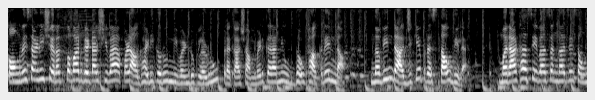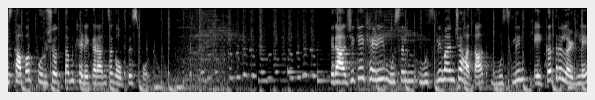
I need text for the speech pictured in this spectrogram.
काँग्रेस आणि शरद पवार गटाशिवाय आपण आघाडी करून निवडणूक लढू प्रकाश आंबेडकरांनी उद्धव ठाकरेंना नवीन राजकीय प्रस्ताव दिलाय. मराठा सेवा संघाचे संस्थापक पुरुषोत्तम खेडेकरांचा गौप्यस्फोट. राजकीय खेळी मुसल मुस्लिमांच्या हातात मुस्लिम एकत्र लढले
